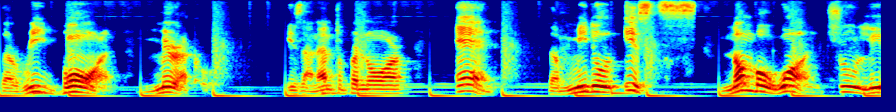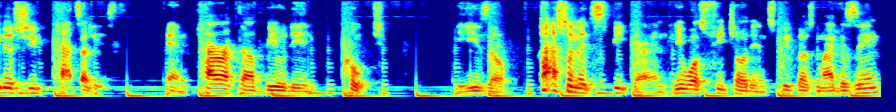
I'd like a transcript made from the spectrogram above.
the reborn miracle, is an entrepreneur and the Middle East's number one true leadership catalyst and character building coach. He is a passionate speaker and he was featured in Speakers Magazine.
